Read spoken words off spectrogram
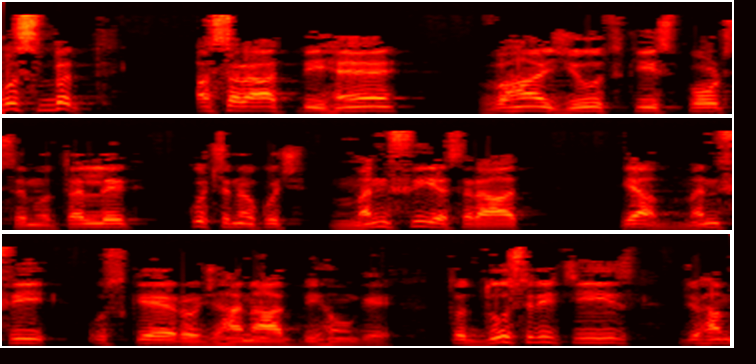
مثبت اثرات بھی ہیں وہاں یوتھ کی اسپورٹس سے متعلق کچھ نہ کچھ منفی اثرات یا منفی اس کے رجحانات بھی ہوں گے تو دوسری چیز جو ہم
